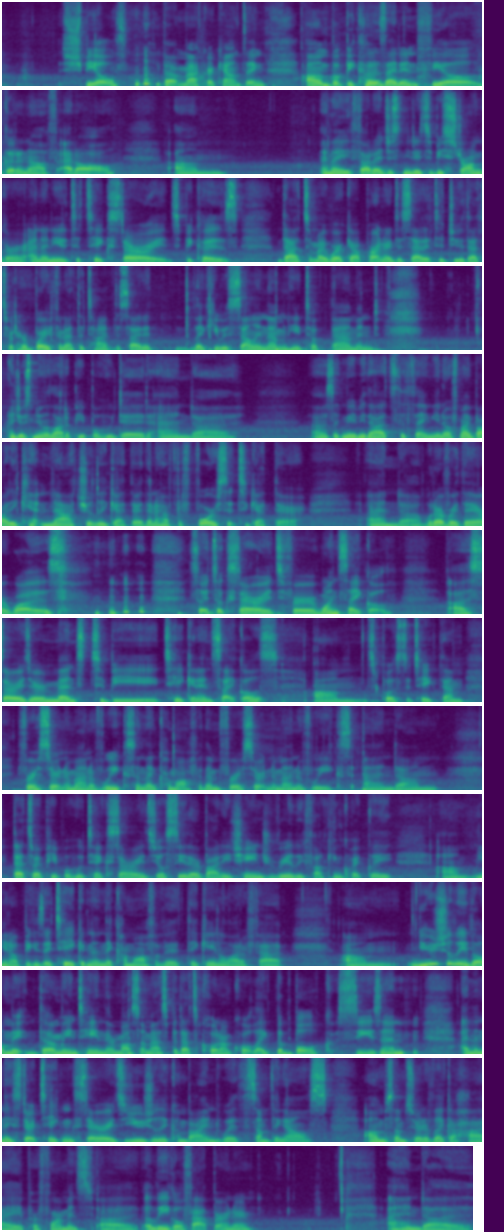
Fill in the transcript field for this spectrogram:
spiel about macro counting. Um, but because I didn't feel good enough at all, um, and I thought I just needed to be stronger and I needed to take steroids because that's what my workout partner decided to do. That's what her boyfriend at the time decided, like he was selling them and he took them. And I just knew a lot of people who did. And uh, I was like, maybe that's the thing. You know, if my body can't naturally get there, then I have to force it to get there. And uh, whatever there was. so I took steroids for one cycle. Uh, steroids are meant to be taken in cycles. Um, it's supposed to take them for a certain amount of weeks and then come off of them for a certain amount of weeks. And um, that's why people who take steroids, you'll see their body change really fucking quickly. Um, you know, because they take it and then they come off of it, they gain a lot of fat. Um, usually they'll ma- they'll maintain their muscle mass, but that's quote unquote like the bulk season, and then they start taking steroids, usually combined with something else, um, some sort of like a high performance uh, illegal fat burner and uh,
